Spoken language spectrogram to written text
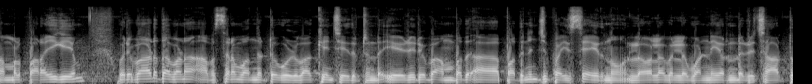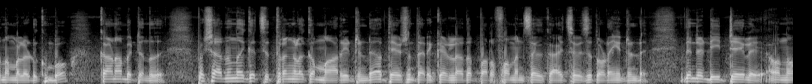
നമ്മൾ പറയുകയും ഒരുപാട് തവണ അവസരം വന്നിട്ട് ഒഴിവാക്കുകയും ചെയ്തിട്ടുണ്ട്. ഏഴ് രൂപ അമ്പത് പതിനഞ്ച് പൈസയായിരുന്നു ലോ ലെവലിൽ വൺ ഇയറിന്റെ ഒരു ചാർട്ട് നമ്മൾ എടുക്കുമ്പോൾ കാണാൻ പറ്റുന്നത്. പക്ഷേ അതിൽ നിന്നൊക്കെ ചിത്രങ്ങളൊക്കെ മാറിയിട്ടുണ്ട്. അത്യാവശ്യം തിരക്കില്ലാത്ത പെർഫോമൻസ് ഒക്കെ കാഴ്ചവെച്ച് തുടങ്ങിയിട്ടുണ്ട്. ഇതിന്റെ ഡീറ്റെയിൽ ഒന്ന്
